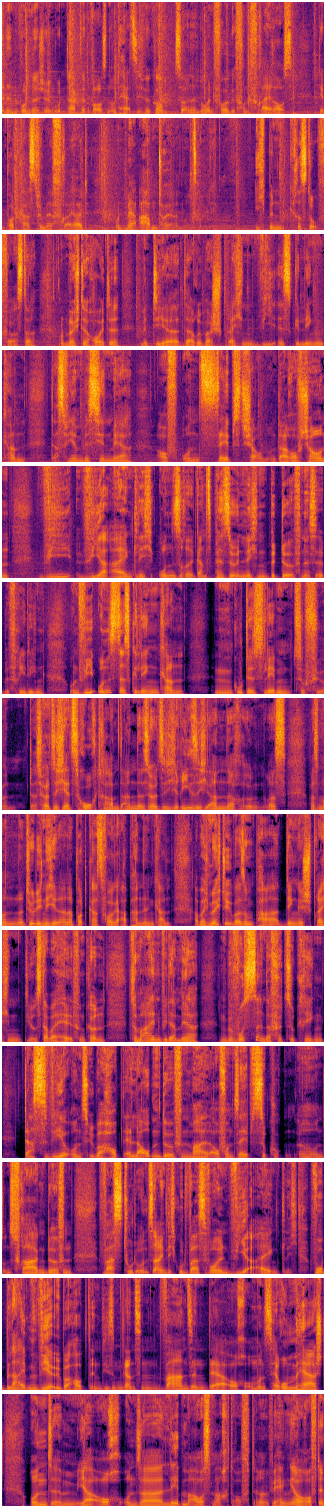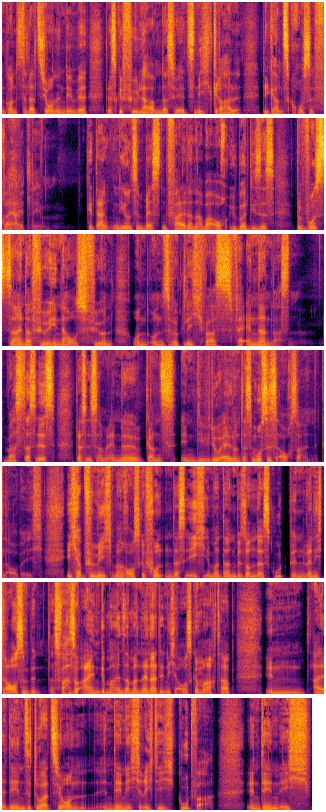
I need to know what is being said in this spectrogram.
Einen wunderschönen guten Tag da draußen und herzlich willkommen zu einer neuen Folge von Frei Raus, dem Podcast für mehr Freiheit und mehr Abenteuer in unserem Leben. Ich bin Christoph Förster und möchte heute mit dir darüber sprechen, wie es gelingen kann, dass wir ein bisschen mehr auf uns selbst schauen und darauf schauen, wie wir eigentlich unsere ganz persönlichen Bedürfnisse befriedigen und wie uns das gelingen kann, ein gutes Leben zu führen. Das hört sich jetzt hochtrabend an, das hört sich riesig an nach irgendwas, was man natürlich nicht in einer Podcast-Folge abhandeln kann. Aber ich möchte über so ein paar Dinge sprechen, die uns dabei helfen können, zum einen wieder mehr ein Bewusstsein dafür zu kriegen, dass wir uns überhaupt erlauben dürfen, mal auf uns selbst zu gucken ja, und uns fragen dürfen, was tut uns eigentlich gut, was wollen wir eigentlich, wo bleiben wir überhaupt in diesem ganzen Wahnsinn, der auch um uns herum herrscht und ähm, ja auch unser Leben ausmacht oft. Ja. Wir hängen ja auch oft in Konstellationen, in denen wir das Gefühl haben, dass wir jetzt nicht gerade die ganz große Freiheit leben. Gedanken, die uns im besten Fall dann aber auch über dieses Bewusstsein dafür hinausführen und uns wirklich was verändern lassen. Was das ist, das ist am Ende ganz individuell und das muss es auch sein, glaube ich. Ich habe für mich mal rausgefunden, dass ich immer dann besonders gut bin, wenn ich draußen bin. Das war so ein gemeinsamer Nenner, den ich ausgemacht habe in all den Situationen, in denen ich richtig gut war, in denen ich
